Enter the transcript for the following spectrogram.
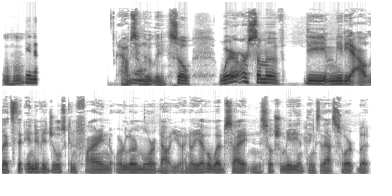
mm-hmm. you know? Absolutely. Yeah. So where are some of the media outlets that individuals can find or learn more about you? I know you have a website and social media and things of that sort, but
